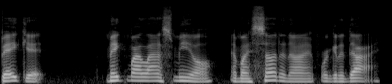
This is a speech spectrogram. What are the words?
bake it, make my last meal, and my son and I, we're going to die.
